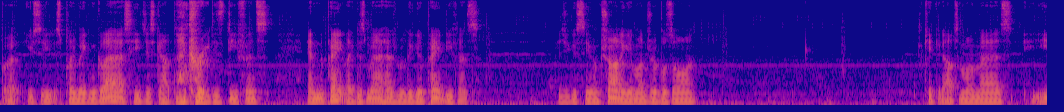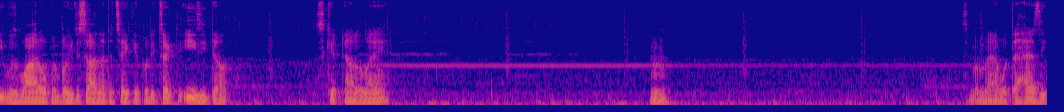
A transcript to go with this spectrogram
But you see, this playmaking glass, he just got the greatest defense in the paint. Like this man has really good paint defense. As you can see, I'm trying to get my dribbles on. Kick it out to my man. He, was wide open, but he decided not to take it. But he took the easy dunk. Skip down the lane. Hmm. See my man with the hezzy.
